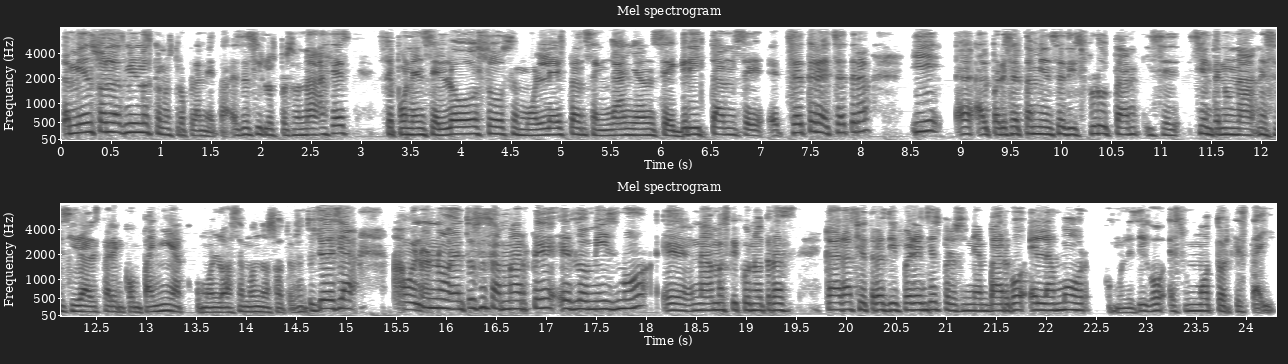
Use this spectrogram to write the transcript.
también son las mismas que nuestro planeta. Es decir, los personajes se ponen celosos, se molestan, se engañan, se gritan, se, etcétera, etcétera. Y eh, al parecer también se disfrutan y se sienten una necesidad de estar en compañía, como lo hacemos nosotros. Entonces yo decía, ah, bueno, no, entonces a Marte es lo mismo, eh, nada más que con otras caras y otras diferencias, pero sin embargo el amor, como les digo, es un motor que está ahí.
